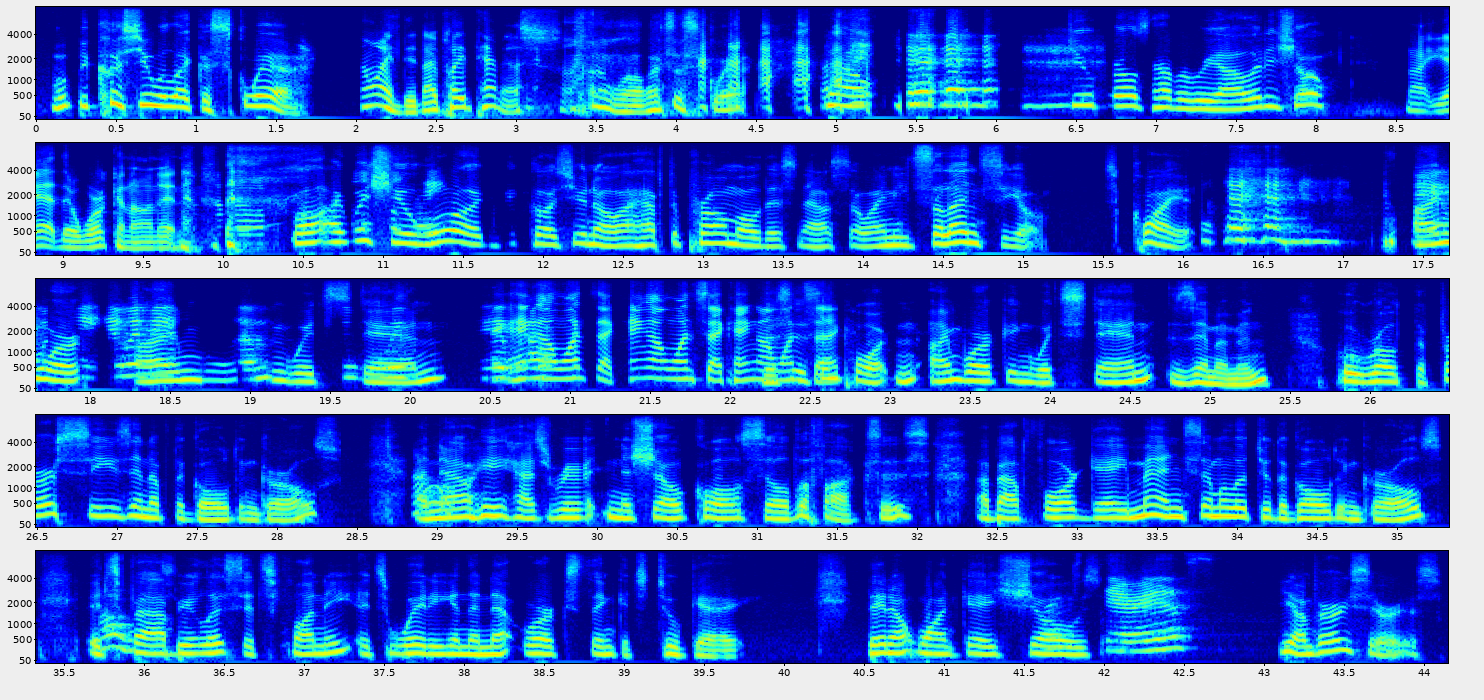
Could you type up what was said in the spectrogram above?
Well, because you were like a square. No, I didn't. I played tennis. Oh, well, that's a square. now, do you girls have a reality show? Not yet. They're working on it. Oh, well, I wish you would because, you know, I have to promo this now, so I need silencio. It's quiet. I'm It would work. be- it would be I'm working um, with Stan. It- Hang on um, one sec. Hang on one sec. Hang on This one sec. This is important. I'm working with Stan Zimmerman, who wrote the first season of The Golden Girls. And Oh. now he has written a show called Silver Foxes about four gay men similar to the Golden Girls. It's Oh. fabulous, it's funny, it's witty, and the networks think it's too gay. They don't want gay Are you shows. serious? Yeah, I'm very serious.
